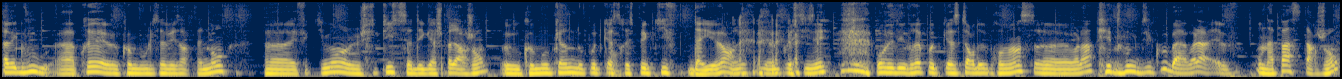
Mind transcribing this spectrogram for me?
avec vous. Après, euh, comme vous le savez certainement, euh, effectivement, le shitlist ça dégage pas d'argent, euh, comme aucun de nos podcasts respectifs d'ailleurs, hein, bien le préciser. on est des vrais podcasteurs de province, euh, voilà. Et donc du coup, bah voilà, on n'a pas cet argent,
